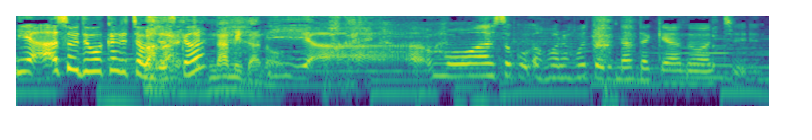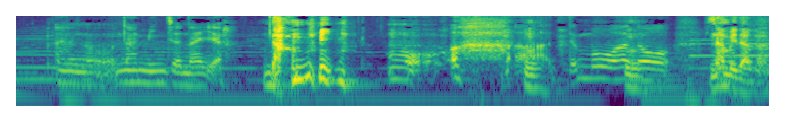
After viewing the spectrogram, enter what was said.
いやそれで別れちゃうんですか？涙のいやもうあそこほらホテルなんだっけあのあっちあの難民じゃないや。難民？もうあ、うん、でもうあの、うん、涙が。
